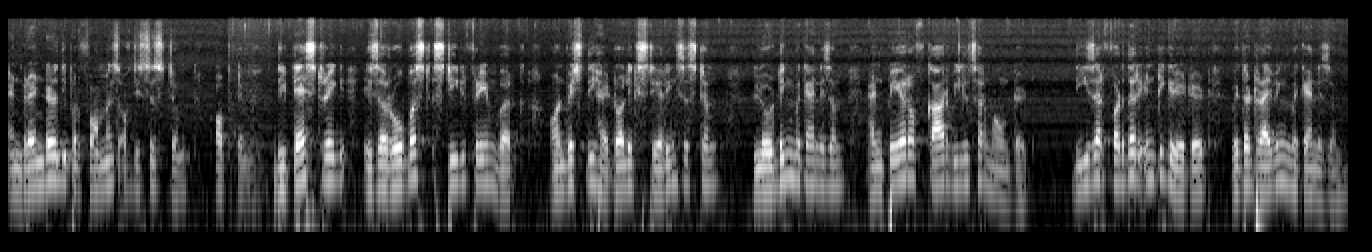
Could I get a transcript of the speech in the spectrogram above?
and render the performance of the system optimal. The test rig is a robust steel framework on which the hydraulic steering system, loading mechanism, and pair of car wheels are mounted. These are further integrated with a driving mechanism.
